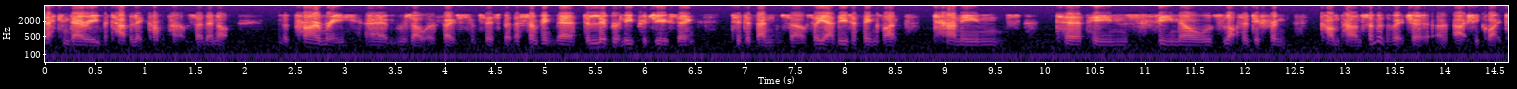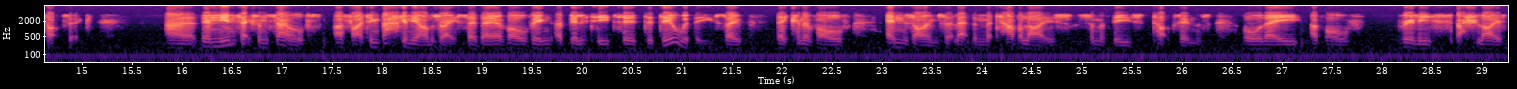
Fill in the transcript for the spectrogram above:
secondary metabolic compounds. So they're not the primary um, result of photosynthesis, but there's something they're terpenes, phenols, lots of different compounds, some of which are, are actually quite toxic. Uh, then the insects themselves are fighting back in the arms race, so they're evolving ability to, to deal with these. So they can evolve enzymes that let them metabolize some of these toxins, or they evolve really specialized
